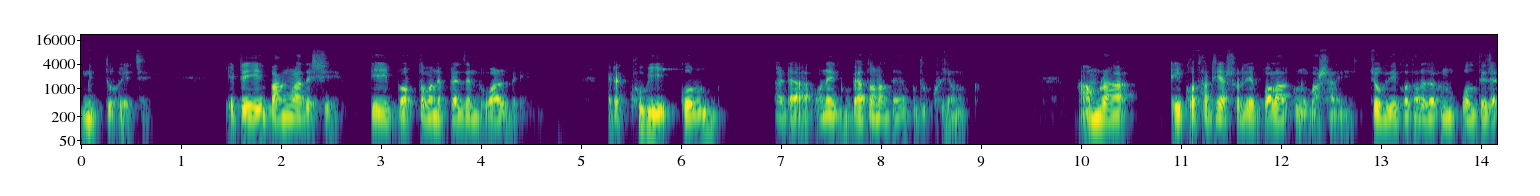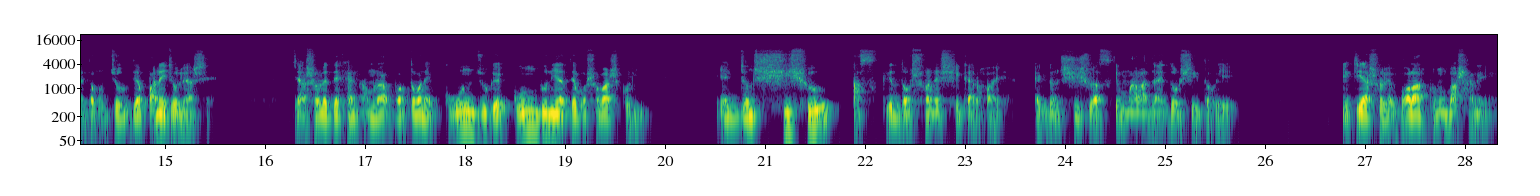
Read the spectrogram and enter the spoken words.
মৃত্যু হয়েছে। এটা এই বাংলাদেশে এই বর্তমানে প্রেজেন্ট ওয়ার্ল্ডে এটা খুবই করুণ, এটা অনেক বেদনাদায়ক, দুঃখজনক। আমরা এই কথাটি আসলে বলার কোনো ভাষা নেই। চোখ দিয়ে কথাটা যখন বলতে যাই তখন চোখ দিয়ে পানি চলে আসে। যে আসলে দেখেন আমরা বর্তমানে কোন যুগে কোন দুনিয়াতে বসবাস করি। একজন শিশু আজকে দর্শনের শিকার হয়। একজন শিশু আজকে মারা যায় দর্শিত হয়ে। এটি আসলে বলার কোনো ভাষা নেই।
